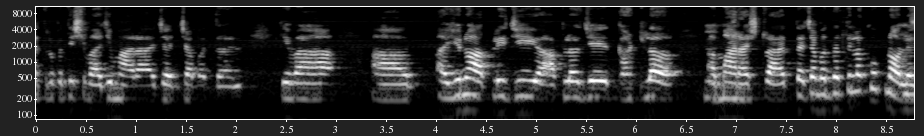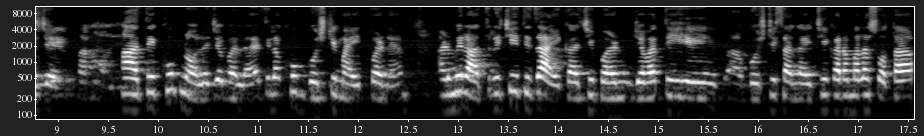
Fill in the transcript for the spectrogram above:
छत्रपती शिवाजी महाराज यांच्याबद्दल किंवा यु नो आपली जी आपलं जे घडलं महाराष्ट्रात. त्याच्याबद्दल तिला खूप नॉलेज आहे. हा ती खूप नॉलेजेबल आहे. तिला खूप गोष्टी माहीत पण आहे. आणि मी रात्रीची तिचं ऐकायची पण जेव्हा ती हे गोष्टी सांगायची कारण मला स्वतः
